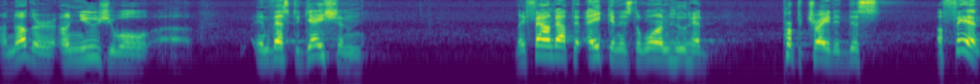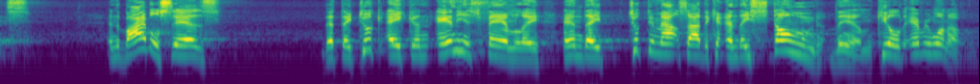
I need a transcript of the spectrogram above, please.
another unusual uh, investigation, they found out that Achan is the one who had perpetrated this offense. And the Bible says that they took Achan and his family and they took them outside the camp and they stoned them, killed every one of them.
